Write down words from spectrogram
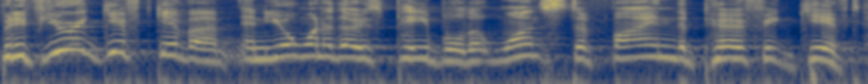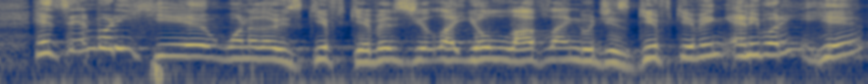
But if you're a gift giver and you're one of those people that wants to find the perfect gift, has anybody here one of those gift givers? You're like your love language is gift giving? Anybody here?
